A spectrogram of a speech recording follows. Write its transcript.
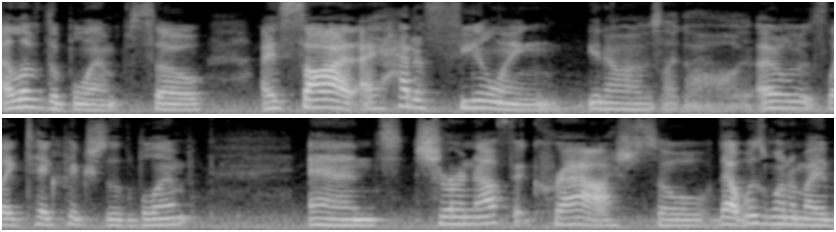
I love the blimp, so I saw it. I had a feeling, you know, I was like, oh, I always like take pictures of the blimp, and sure enough, it crashed. So that was one of my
